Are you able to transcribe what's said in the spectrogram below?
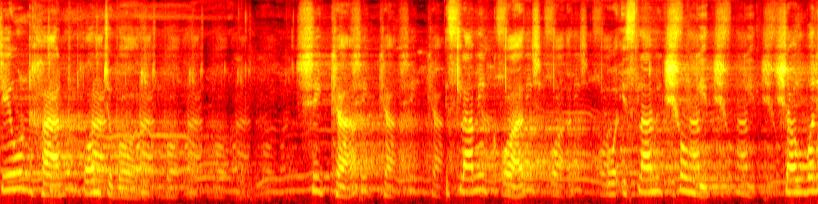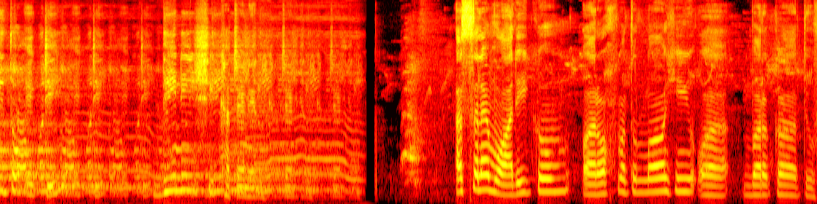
টিউন হাট পঞ্চগড়। শিক্ষা শিক্ষা ইসলামিক ওয়াজ ও ইসলামিক সংগীত সংবলিত একটি দিনী শিক্ষা চ্যানেল। আসসালামু আলাইকুম ওয়া রহমতুল্লাহি ওয়া বারাকাতুহ।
